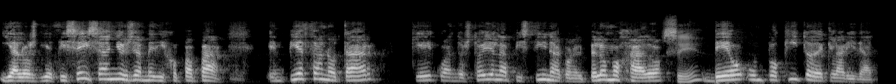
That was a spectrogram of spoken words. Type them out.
y a los 16 años ya me dijo, papá, empiezo a notar que cuando estoy en la piscina con el pelo mojado veo un poquito de claridad.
